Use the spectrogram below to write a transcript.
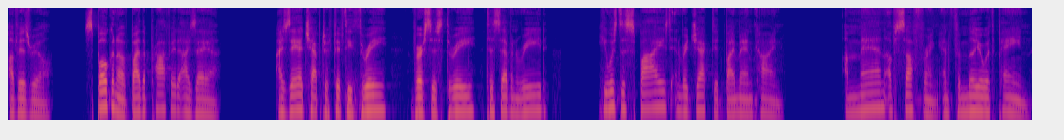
of Israel, spoken of by the prophet Isaiah. Isaiah chapter 53, verses 3 to 7 read He was despised and rejected by mankind, a man of suffering and familiar with pain.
